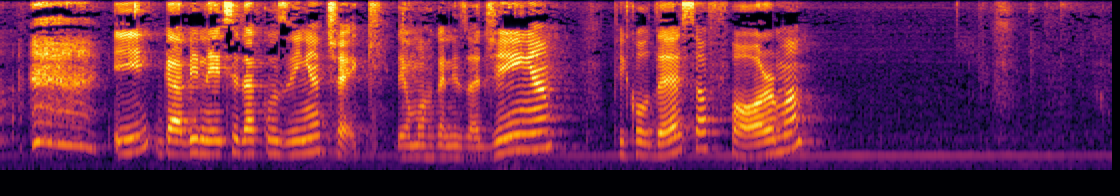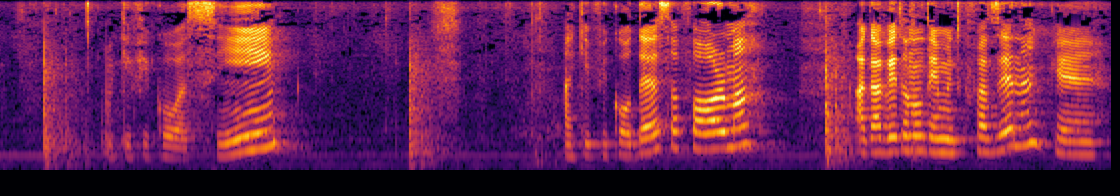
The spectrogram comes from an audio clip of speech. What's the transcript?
e gabinete da cozinha, check. Deu uma organizadinha. Ficou dessa forma. Aqui ficou assim. Aqui ficou dessa forma. A gaveta não tem muito o que fazer, né? Que é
